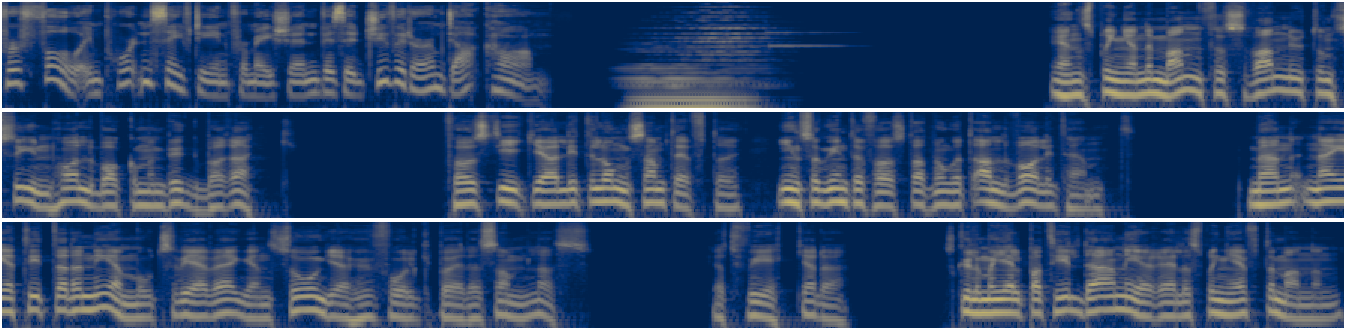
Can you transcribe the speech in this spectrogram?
For full important safety information visit juvederm.com. En springande man försvann utom synhåll bakom en byggbarack. Först gick jag lite långsamt efter, insåg inte först att något allvarligt hänt. Men när jag tittade ner mot Sveavägen såg jag hur folk började samlas. Jag tvekade. Skulle man hjälpa till där nere eller springa efter mannen?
